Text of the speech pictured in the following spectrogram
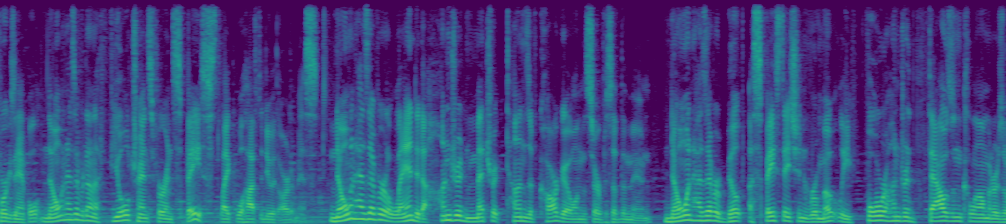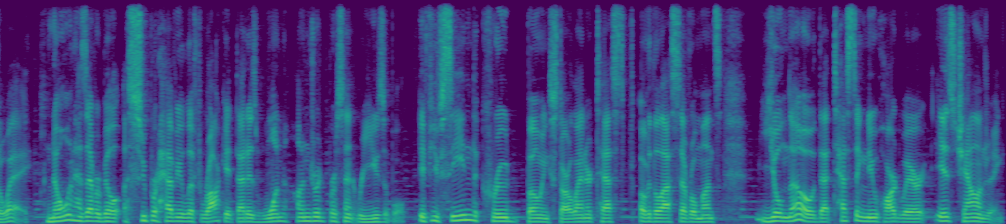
For example, no one has ever done a fuel transfer in space like we'll have to do with Artemis. No one has ever landed 100 metric tons of cargo on the surface of the moon. No one has ever built a space station remotely 400,000 kilometers away. No one has ever built a super heavy lift rocket that is 100% reusable. If you've seen the crewed Boeing Starliner tests over the last several months, you'll know that testing new hardware is challenging.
